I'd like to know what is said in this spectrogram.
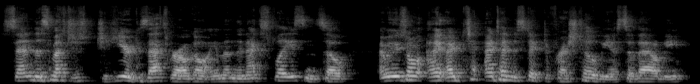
send this message to here because that's where I'm going, and then the next place. And so I mean, there's no, I I, t- I tend to stick to Freshtovia, so that'll be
